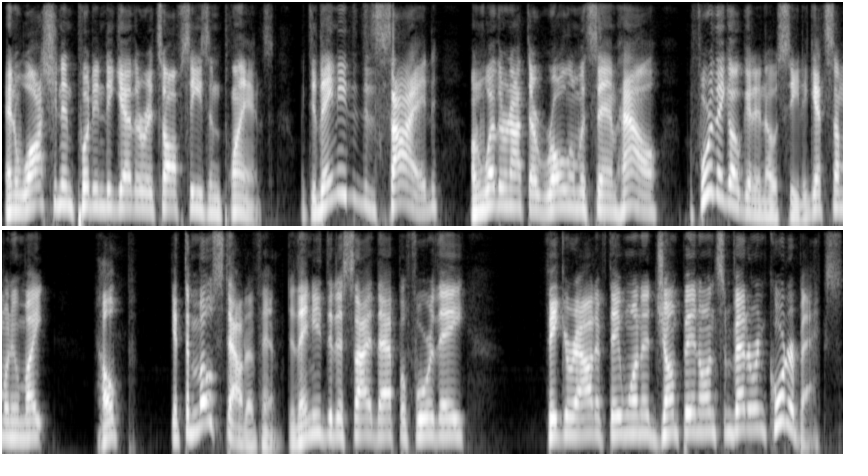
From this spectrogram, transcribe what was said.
and Washington putting together its offseason plans. Like, do they need to decide on whether or not they're rolling with Sam Howell before they go get an OC to get someone who might help get the most out of him? Do they need to decide that before they figure out if they want to jump in on some veteran quarterbacks?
